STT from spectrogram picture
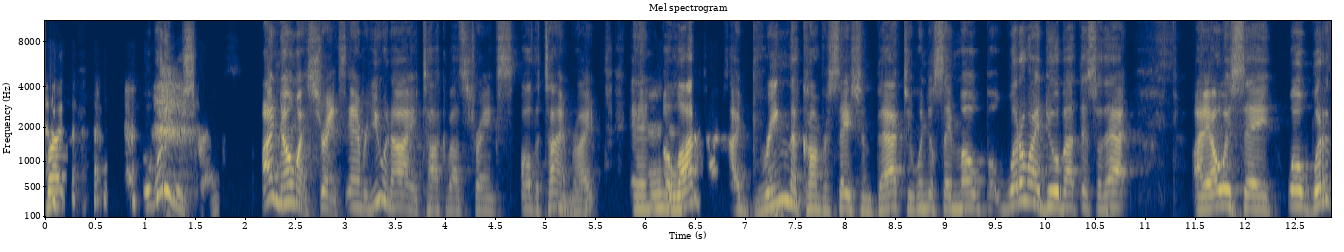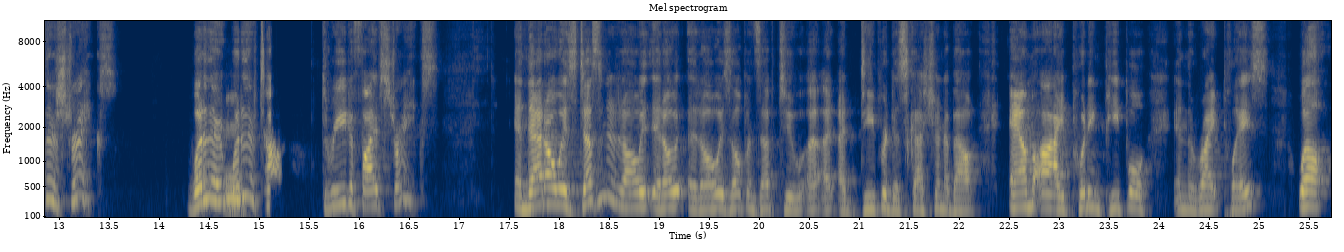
But, but what are your strengths? I know my strengths. Amber, you and I talk about strengths all the time, mm-hmm. right? And mm-hmm. a lot of times I bring the conversation back to when you'll say, Mo, but what do I do about this or that? I always say, well, what are their strengths? What are their mm-hmm. what are their top three to five strengths? And that always doesn't it always it, it always opens up to a, a deeper discussion about am I putting people in the right place? Well,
